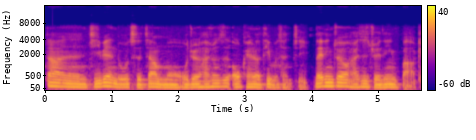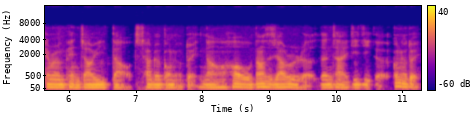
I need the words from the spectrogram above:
但即便如此，这样么我觉得还算是 OK 的替补成绩。雷霆最后还是决定把 Cameron Payne 交易到芝加哥公牛队，然后当时加入了人才济济的公牛队。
